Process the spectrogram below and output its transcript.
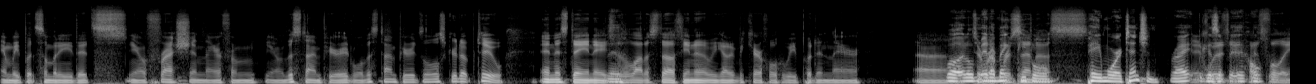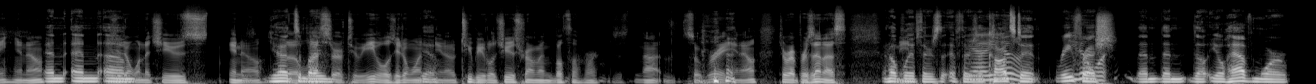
and we put somebody that's you know fresh in there from you know this time period. Well, this time period's a little screwed up too. In this day and age, Yeah. there's a lot of stuff. You know, we got to be careful who we put in there. Uh, Well, it'll- to it'll make people us. Pay more attention, right? It because would, if, if hopefully, you know, and and 'cause you don't um, want to choose. You know, you had the somebody- lesser of two evils. You don't want Yeah. you know two people to choose from, and both of them are just not so great. you know, to represent us. and hopefully mean- if there's if there's Yeah, a constant don't refresh, then then you'll have more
